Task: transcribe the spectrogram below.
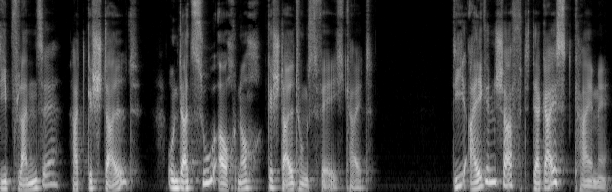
Die Pflanze hat Gestalt und dazu auch noch Gestaltungsfähigkeit. Die Eigenschaft der Geistkeime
